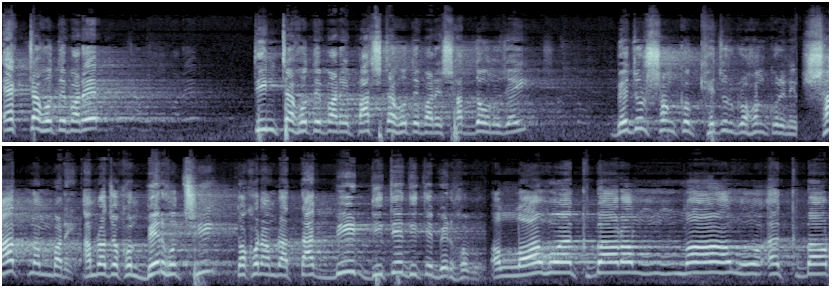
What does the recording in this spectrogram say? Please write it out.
একটা হতে পারে, তিনটা হতে পারে, পাঁচটা হতে পারে, সাধ্য অনুযায়ী বেজুর সংখ্যক খেজুর গ্রহণ করে নিব। সাত নম্বরে আমরা যখন বের হচ্ছি তখন আমরা তাকবির দিতে দিতে বের হব। আল্লাহ আকবর আল্লাহ আকবর।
